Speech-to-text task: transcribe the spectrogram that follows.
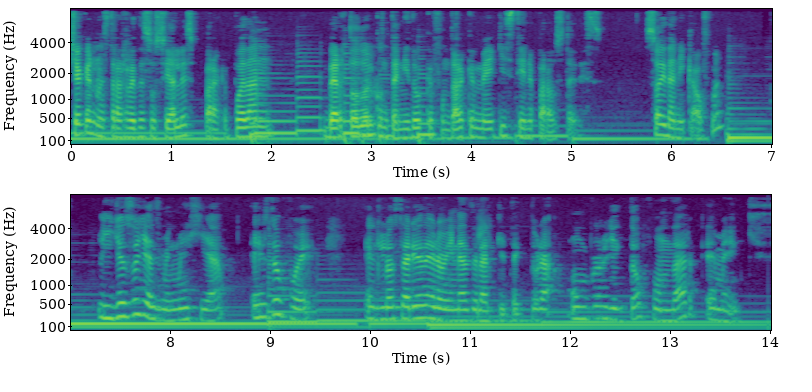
Chequen nuestras redes sociales para que puedan ver todo el contenido que Fundark MX tiene para ustedes. Soy Dani Kaufman y yo soy Yasmin Mejía. Esto fue el glosario de heroínas de la arquitectura, un proyecto Fundar MX.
